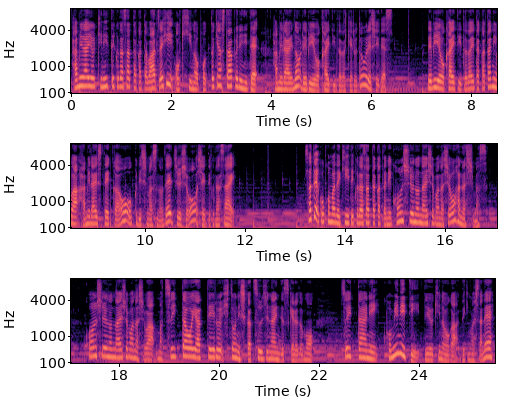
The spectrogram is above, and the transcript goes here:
はみらいを気に入ってくださった方は、ぜひお聞きのポッドキャストアプリにて、はみらいのレビューを書いていただけると嬉しいです。レビューを書いていただいた方には、はみらいステッカーをお送りしますので、住所を教えてください。さて、ここまで聞いてくださった方に今週の内緒話をお話しします。今週の内緒話は、まあ、ツイッターをやっている人にしか通じないんですけれども、ツイッターにコミュニティという機能ができましたね。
